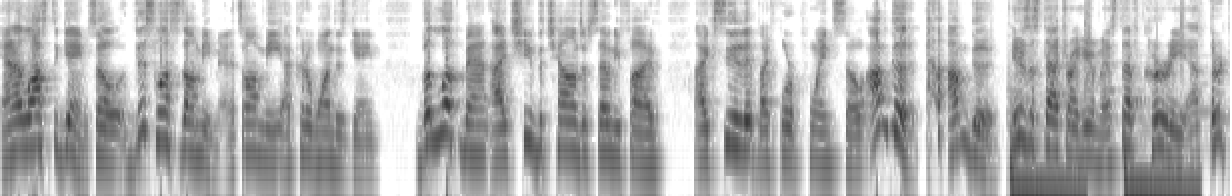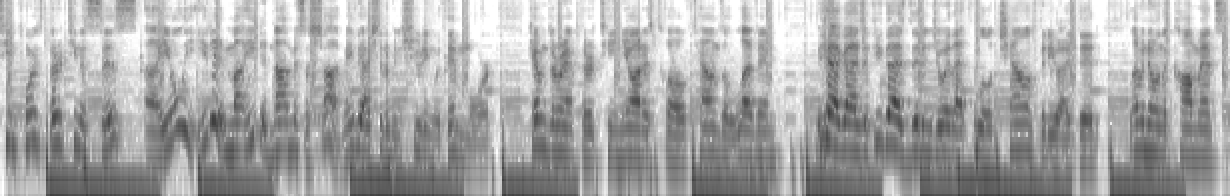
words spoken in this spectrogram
and I lost the game. So this loss is on me, man. It's on me. I could have won this game. But look, man, I achieved the challenge of 75. I exceeded it by four points, so I'm good. I'm good. Here's a stat right here, man. Steph Curry at 13 points, 13 assists. Uh, he only he didn't he did not miss a shot. Maybe I should have been shooting with him more. Kevin Durant 13, Giannis 12, Towns 11. But yeah, guys, if you guys did enjoy that little challenge video I did, let me know in the comments.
